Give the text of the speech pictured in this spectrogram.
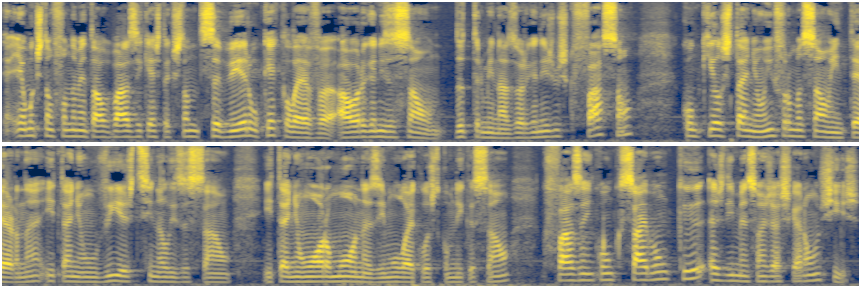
É uma questão fundamental básica esta questão de saber o que é que leva à organização de determinados organismos que façam com que eles tenham informação interna e tenham vias de sinalização e tenham hormonas e moléculas de comunicação que fazem com que saibam que as dimensões já chegaram a um X.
